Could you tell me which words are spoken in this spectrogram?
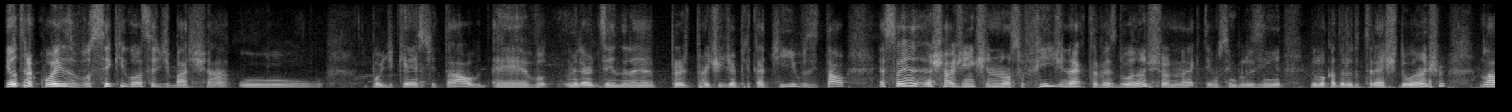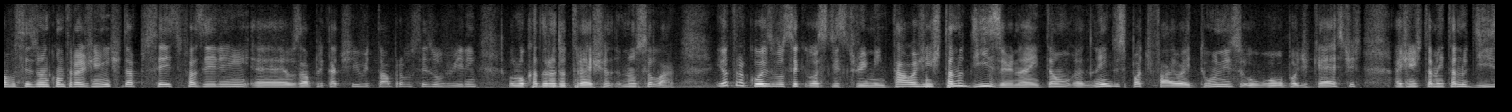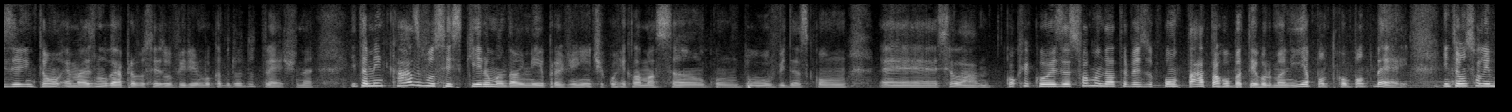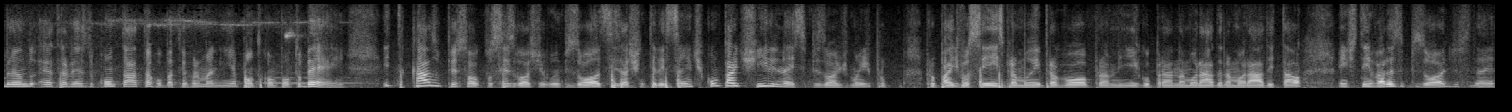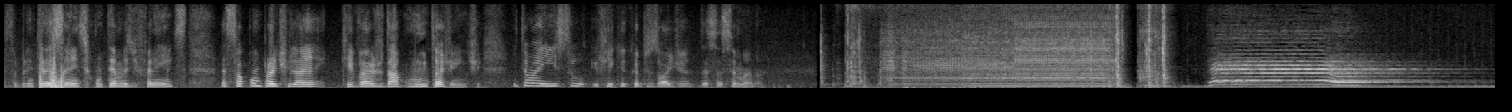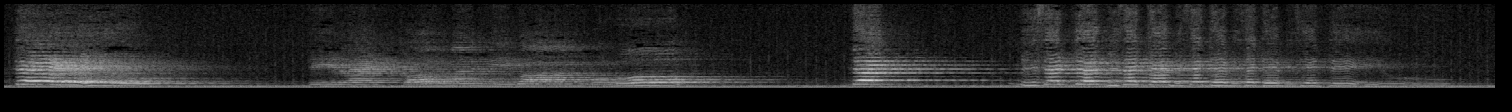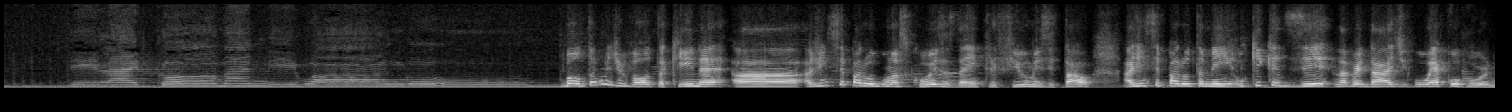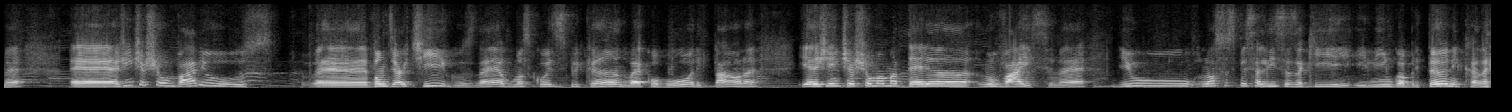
E outra coisa, você que gosta de baixar o podcast e tal, é, vou, melhor dizendo, né, a partir de aplicativos e tal, é só achar a gente no nosso feed, né, através do Anchor, né, que tem um símbolozinho do locador do trash do Anchor. Lá vocês vão encontrar a gente, dá para vocês fazerem, é, usar o aplicativo e tal, para vocês ouvirem o locador do trash no celular. E outra coisa, você que gosta de streaming e tal, a gente está no Deezer, né, então, além do Spotify, o iTunes, o Google Podcasts, a gente também está no Deezer, então é mais um lugar para vocês ouvirem o locador do trash, né. E também também, caso vocês queiram mandar um e-mail pra gente com reclamação, com dúvidas, com, é, sei lá, qualquer coisa, é só mandar através do contato arroba terrormania.com.br. Então, só lembrando, é através do contato arroba terrormania.com.br. E caso, pessoal, vocês gostem de algum episódio, vocês achem interessante, compartilhe né, esse episódio, mande pro, pro pai de vocês, pra mãe, pra avó, pro amigo, pra namorada, namorada e tal. A gente tem vários episódios, né, super interessantes, com temas diferentes. É só compartilhar que vai ajudar muita gente. Então é isso e fique com o episódio dessa semana. Bom, estamos de volta aqui, né? A, a gente separou algumas coisas, né, entre filmes e tal. A gente separou também o que quer dizer, na verdade, o eco-horror, né? É, a gente achou vários, é, vamos dizer, artigos, né? Algumas coisas explicando o eco-horror e tal, né? e a gente achou uma matéria no Vice, né? E o nossos especialistas aqui em língua britânica, né?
